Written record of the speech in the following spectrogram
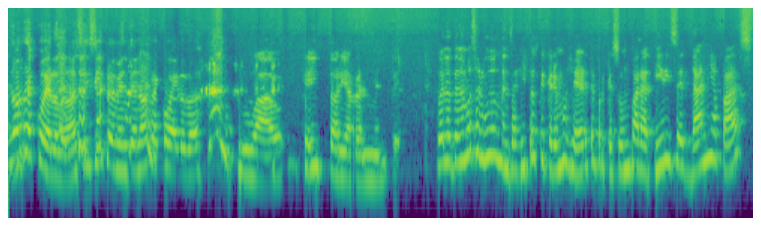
no recuerdo, así simplemente no recuerdo. Wow, qué historia realmente. Bueno, tenemos algunos mensajitos que queremos leerte porque son para ti. Dice Dania Paz,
